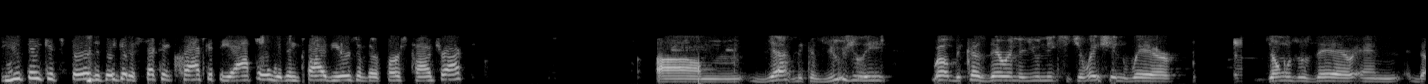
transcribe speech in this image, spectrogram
Do you think it's fair that they get a second crack at the apple within five years of their first contract? Um, yeah, because usually, well, because they're in a unique situation where Jones was there and the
